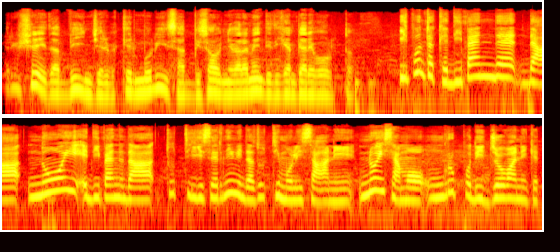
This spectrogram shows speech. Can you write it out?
Riuscirete a vincere perché il Molise ha bisogno veramente di cambiare volto? Il punto è che dipende da noi e dipende da tutti gli isernini, da tutti i molisani. Noi siamo un gruppo di giovani che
